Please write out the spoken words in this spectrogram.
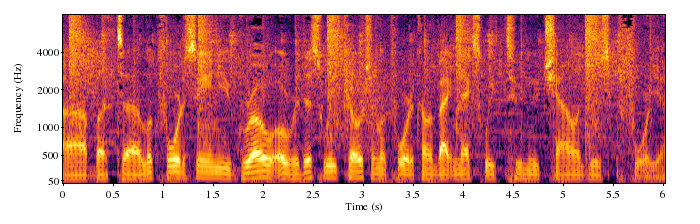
Uh, but uh, look forward to seeing you grow over this week, Coach, and look forward to coming back next week. Two new challenges for you.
